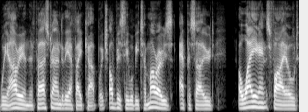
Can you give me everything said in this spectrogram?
We are in the first round of the FA Cup, which obviously will be tomorrow's episode away against Fylde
